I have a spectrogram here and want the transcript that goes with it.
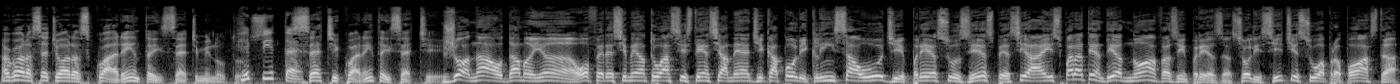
Agora 7 horas 47 minutos. Repita. 7h47. Jornal da Manhã. Oferecimento assistência médica Policlin Saúde. Preços especiais para atender novas empresas. Solicite sua proposta.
